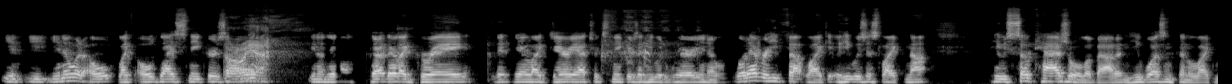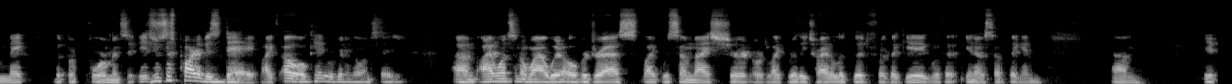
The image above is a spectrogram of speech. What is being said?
you, you, you know what old like old guy sneakers oh, are yeah you know, they're like, they're, they're like gray. They're like geriatric sneakers, and he would wear, you know, whatever he felt like. He was just like not he was so casual about it and he wasn't going to like make the performance. It was just part of his day. Like oh okay we're going to go on stage. Um, i once in a while would overdress like with some nice shirt or like really try to look good for the gig with it you know something and um, it,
